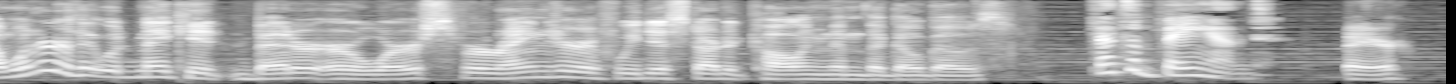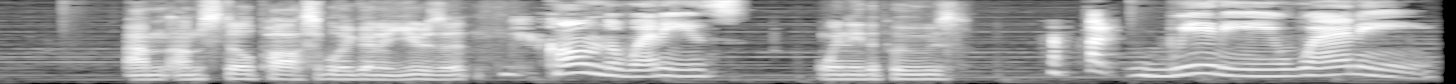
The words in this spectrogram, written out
I wonder if it would make it better or worse for Ranger if we just started calling them the Go-Go's. That's a band. Fair. I'm I'm still possibly going to use it. You could call them the Wennies. Winnie the Pooh's. Winnie, Wenny.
